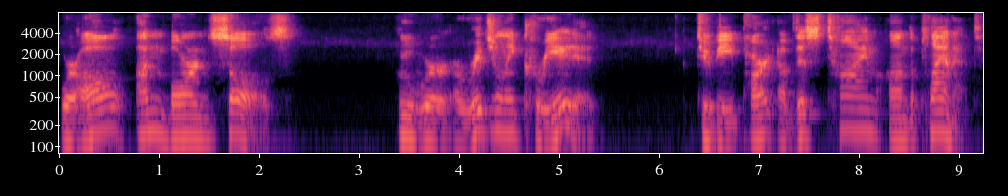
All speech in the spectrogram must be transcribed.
where all unborn souls who were originally created to be part of this time on the planet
